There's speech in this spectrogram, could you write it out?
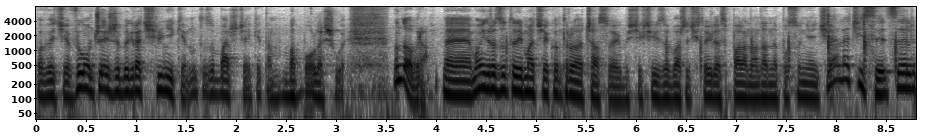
Powiecie, wyłączyłeś, żeby grać silnikiem. No to zobaczcie, jakie tam babole szły. No dobra, e, moi drodzy, tutaj macie kontrolę czasu, jakbyście chcieli zobaczyć, kto ile spala na dane posunięcie. Leci Sycyl,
